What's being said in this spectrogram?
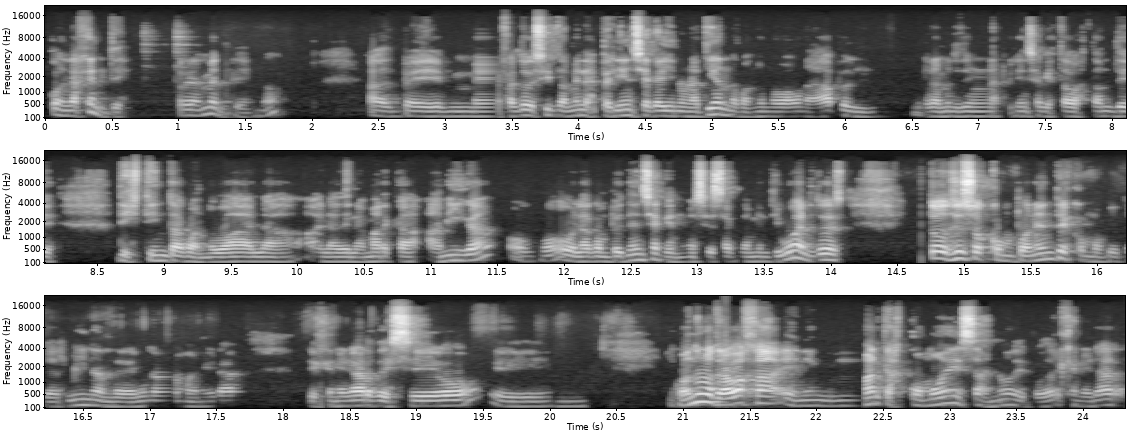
con la gente, realmente, ¿no? Ah, me faltó decir también la experiencia que hay en una tienda cuando uno va a una Apple, realmente tiene una experiencia que está bastante distinta cuando va a la, de la marca amiga o, o, la competencia que no es exactamente igual. Entonces, todos esos componentes como que terminan de alguna manera de generar deseo. Eh, y cuando uno trabaja en, marcas como esas, ¿no? de poder generar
